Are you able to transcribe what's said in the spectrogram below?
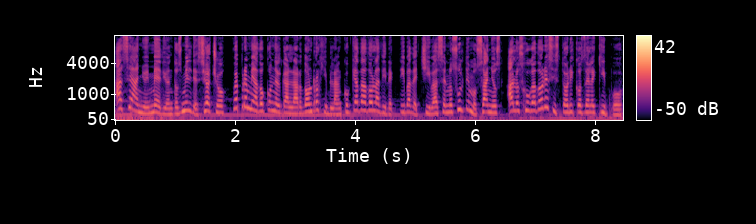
Hace año y medio, en 2018, fue premiado con el galardón rojiblanco que ha dado la directiva de Chivas en los últimos años a los jugadores históricos del equipo.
